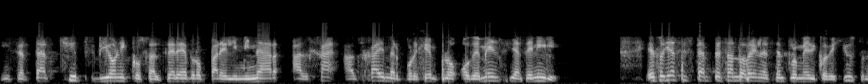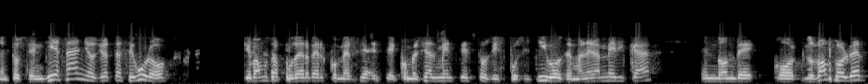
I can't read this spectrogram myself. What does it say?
insertar chips biónicos al cerebro para eliminar Alzheimer, por ejemplo, o demencia senil. Eso ya se está empezando a ver en el Centro Médico de Houston. Entonces, en 10 años yo te aseguro que vamos a poder ver este, comercialmente estos dispositivos de manera médica en donde nos vamos a volver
